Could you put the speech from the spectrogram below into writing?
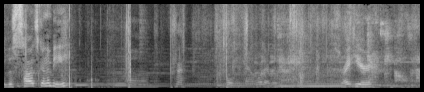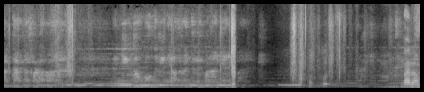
So this is how it's gonna be. Um, whatever. It's right here. Oh, But um.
